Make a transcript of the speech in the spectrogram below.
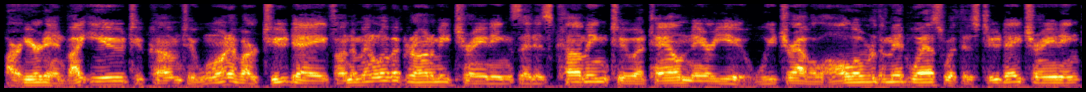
are here to invite you to come to one of our two day Fundamental of Agronomy trainings that is coming to a town near you. We travel all over the Midwest with this two day training.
